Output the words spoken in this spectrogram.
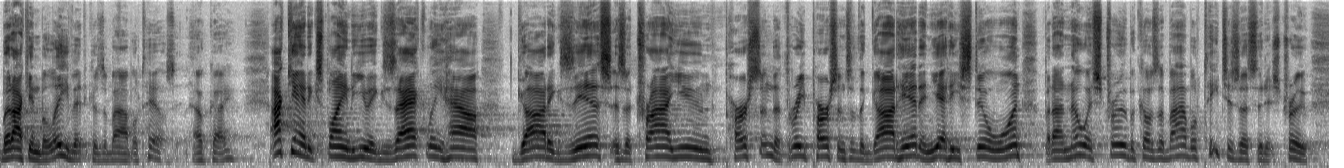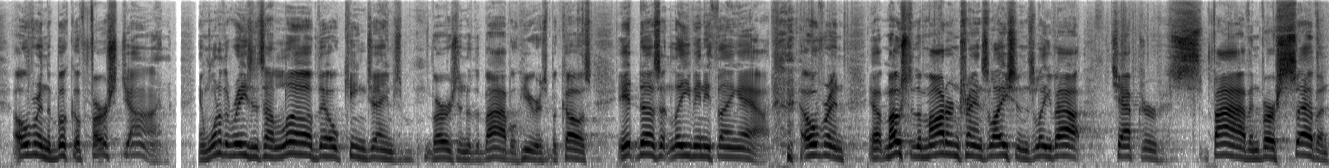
But I can believe it because the Bible tells it, okay? I can't explain to you exactly how God exists as a triune person, the three persons of the Godhead, and yet He's still one. But I know it's true because the Bible teaches us that it's true. Over in the book of First John, and one of the reasons I love the old King James version of the Bible here is because it doesn't leave anything out. Over in uh, most of the modern translations leave out chapter 5 and verse 7,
